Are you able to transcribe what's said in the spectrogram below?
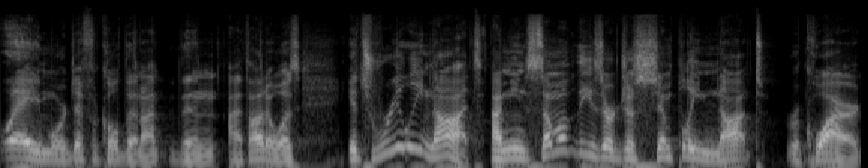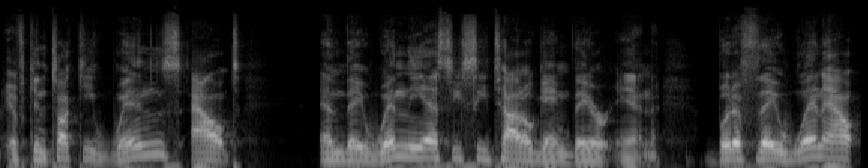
way more difficult than I than I thought it was. It's really not. I mean, some of these are just simply not required. If Kentucky wins out and they win the SEC title game, they are in. But if they win out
